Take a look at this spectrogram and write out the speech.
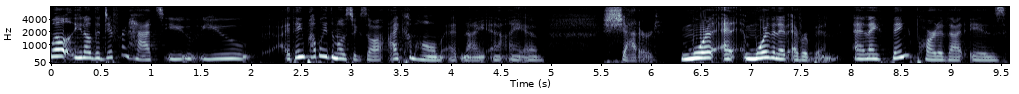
Well, you know, the different hats. You, you. I think probably the most exhaust. I come home at night and I am shattered more more than I've ever been. And I think part of that is,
